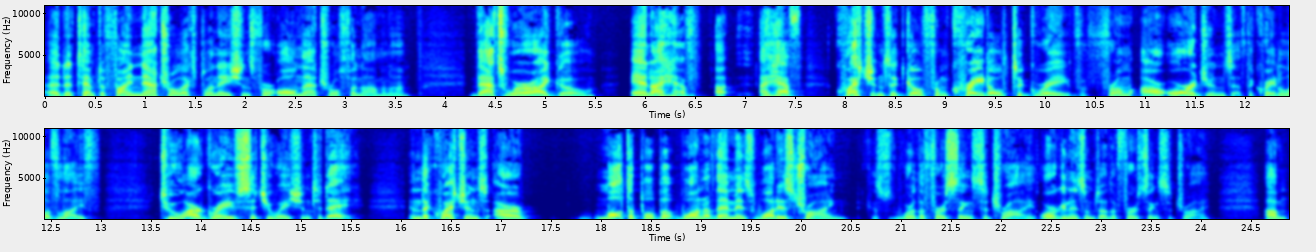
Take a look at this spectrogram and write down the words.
an attempt to find natural explanations for all natural phenomena. That's where I go, and I have uh, I have questions that go from cradle to grave, from our origins at the cradle of life to our grave situation today. And the questions are multiple, but one of them is what is trying, because we're the first things to try. Organisms are the first things to try. Um,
